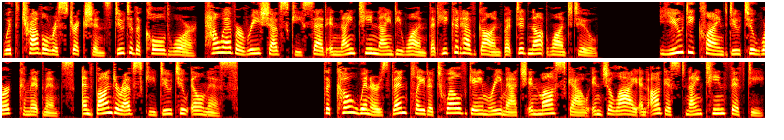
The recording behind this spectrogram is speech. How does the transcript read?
with travel restrictions due to the Cold War. However Reshevsky said in 1991 that he could have gone but did not want to. Euwe declined due to work commitments, and Bondarevsky due to illness. The co-winners then played a 12-game rematch in Moscow in July and August 1950.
